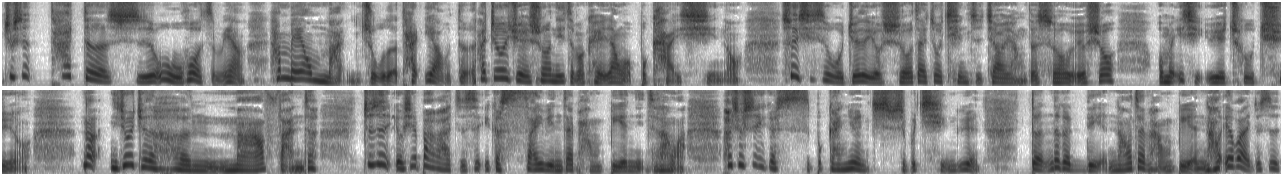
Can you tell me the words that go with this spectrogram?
就是。他的食物或怎么样，他没有满足了他要的，他就会觉得说：“你怎么可以让我不开心哦？”所以，其实我觉得有时候在做亲子教养的时候，有时候我们一起约出去哦，那你就会觉得很麻烦的。就是有些爸爸只是一个塞云在旁边，你知道吗？他就是一个死不甘愿、死不情愿的那个脸，然后在旁边，然后要不然就是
